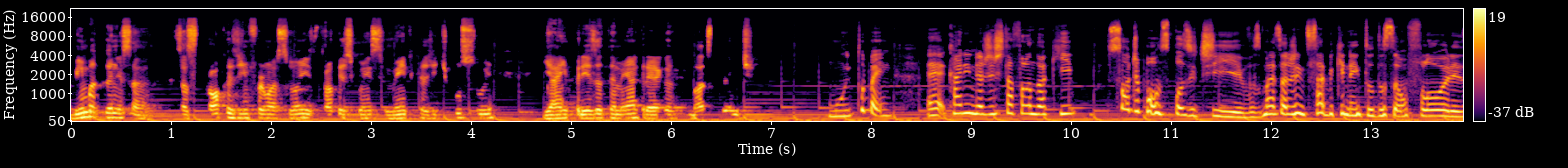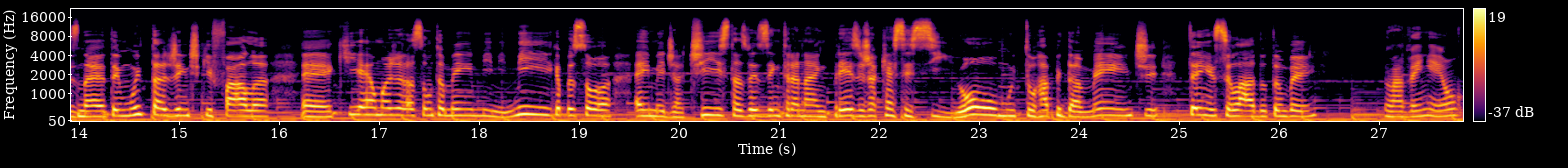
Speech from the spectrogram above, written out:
bem bacana essa, essas trocas de informações, trocas de conhecimento que a gente possui e a empresa também agrega bastante. Muito bem. É, Karine, a gente está falando aqui só de pontos positivos, mas a gente sabe que nem tudo são flores, né? Tem muita gente que fala é, que é uma geração também mimimi, que a pessoa é imediatista, às vezes entra na empresa e já quer ser CEO muito rapidamente. Tem esse lado também. Lá vem eu,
